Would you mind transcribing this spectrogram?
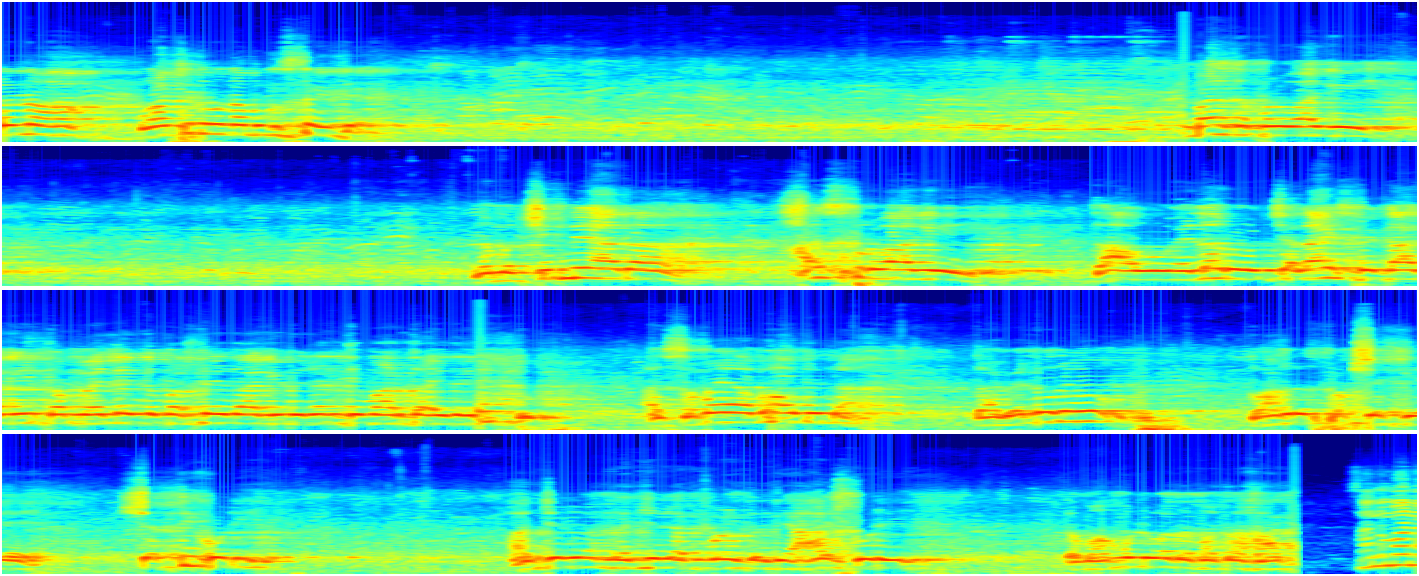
ನನ್ನ ಭಾಷಣವನ್ನು ಮುಗಿಸ್ತಾ ಇದ್ದೆ. ಪರವಾಗಿ ನಮ್ಮ ಚಿಹ್ನೆಯಾದ ಹಸ್ ಪರವಾಗಿ ತಾವು ಎಲ್ಲರೂ ಚಲಾಯಿಸಬೇಕಾಗಿ, ತಮ್ಮೆಲ್ಲರಿಗೂ ಬರದೇದಾಗಿ ವಿನಂತಿ ಮಾಡ್ತಾ ಇದೆ ಆ ಸಮಯ ಅಭಾವದಿಂದ ತಾವೆಲ್ಲರೂ ಕಾಂಗ್ರೆಸ್ ಪಕ್ಷಕ್ಕೆ ಶಕ್ತಿ ಕೊಡಿ. ಅಂಜಲಿ ನಂಜಲಿ ಆಶ್ ಆರಿಸ್ಕೊಡಿ ತಮ್ಮ ಅಮೂಲ್ಯವಾದ ಮತ ಹಾಕಿ. ಸನ್ಮಾನ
